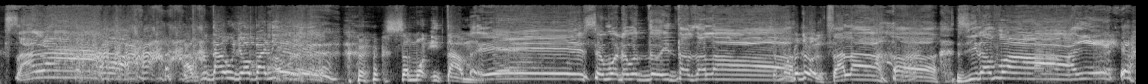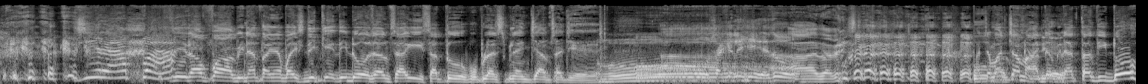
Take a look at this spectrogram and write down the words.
Salah Aku tahu jawapan dia. Semut hitam. Eh Semua dah betul. Hitam salah. Semua betul? Salah. Zirafah Yeah Zirafah Zirafah Binatang yang paling sedikit tidur dalam sehari. 1.9 jam saja. Oh Sakit leher tu. Ah, Macam-macam lah. Ada binatang tidur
